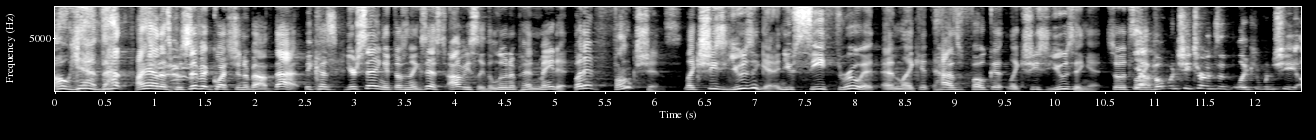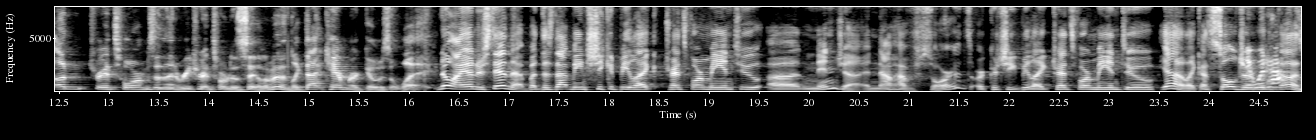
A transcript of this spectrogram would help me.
Oh yeah, that I had a specific question about that because you're saying it doesn't exist. Obviously, the Luna Pen made it, but it functions. Like she's using it, and you see through it, and like it has focus. Like she's using it, so it's like Yeah, like but when she turns it, like when she untransforms and then retransforms to the Sailor Moon, like that camera goes away. no, I understand that, but does that mean she could be like transform me into a ninja and now have swords, or could she be like transform me into yeah, like a soldier It would with have guns?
